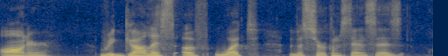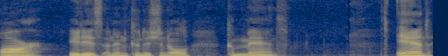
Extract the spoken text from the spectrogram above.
honor, regardless of what the circumstances are. It is an unconditional command. And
